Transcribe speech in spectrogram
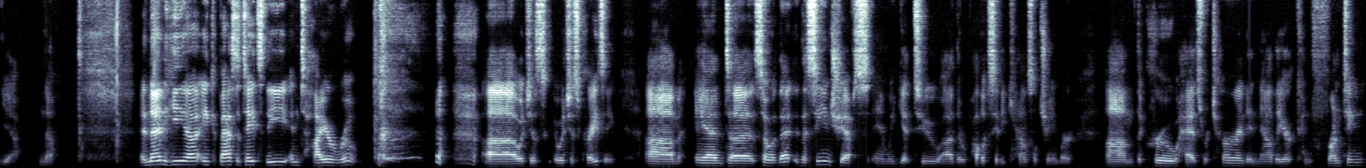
Yeah, no. And then he uh, incapacitates the entire room, uh, which is which is crazy. Um, and uh, so that the scene shifts, and we get to uh, the Republic City Council chamber. Um, the crew has returned, and now they are confronting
